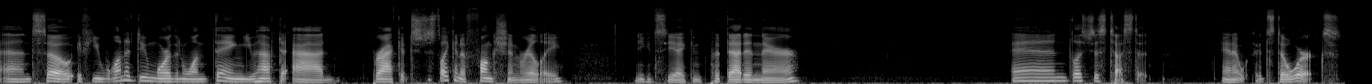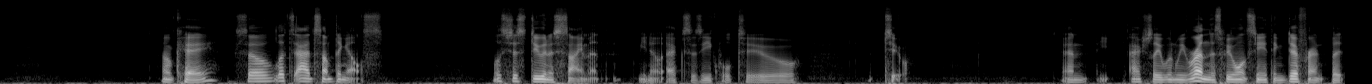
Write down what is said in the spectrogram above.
And so if you want to do more than one thing, you have to add brackets, just like in a function, really. You can see I can put that in there and let's just test it. And it, it still works. Okay, so let's add something else. Let's just do an assignment. You know, x is equal to 2. And actually, when we run this, we won't see anything different, but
